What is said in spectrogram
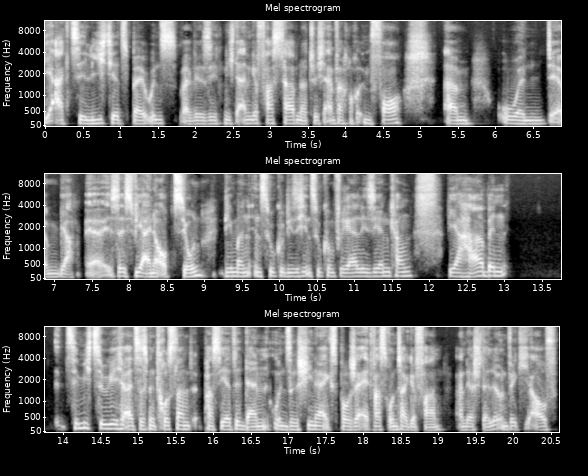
die Aktie liegt jetzt bei uns, weil wir sie nicht angefasst haben, natürlich einfach noch im Fonds. Ähm, und ähm, ja, äh, es ist wie eine Option, die man in Zukunft, die sich in Zukunft realisieren kann. Wir haben ziemlich zügig, als es mit Russland passierte, dann unsere China-Exposure etwas runtergefahren an der Stelle und wirklich auf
